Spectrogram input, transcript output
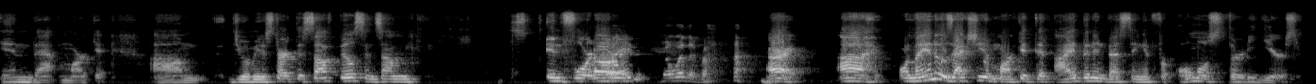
in that market. Um, do you want me to start this off, Bill, since I'm in Florida already? Go with it, bro. All right. Uh, Orlando is actually a market that I've been investing in for almost 30 years.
